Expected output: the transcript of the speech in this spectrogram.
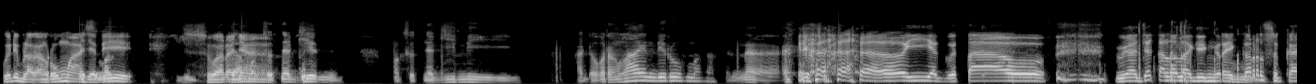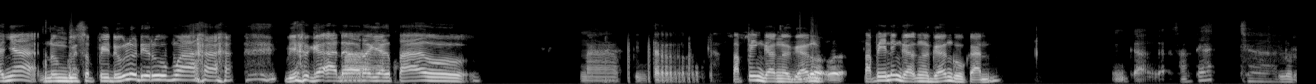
gue di belakang rumah Iya sih, jadi suaranya maksudnya gini. Maksudnya gini. Ada orang lain di rumah. Nah, Oh iya gue tahu. Gue aja kalau lagi ngerekor sukanya nunggu sepi dulu di rumah biar gak ada Nah. orang yang tahu. nah, pinter. Tapi nggak ngeganggu. Juga, Tapi ini nggak ngeganggu kan? enggak enggak santai aja lur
